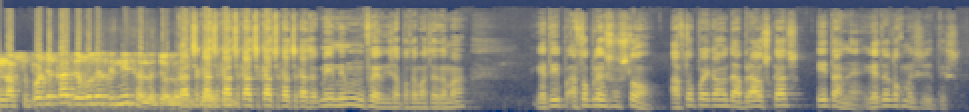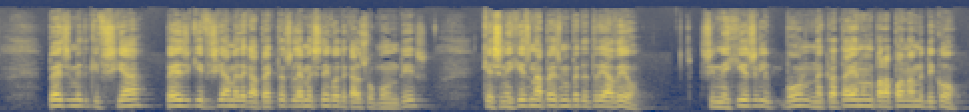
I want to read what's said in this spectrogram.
να σου πω και κάτι, εγώ δεν την ήθελα κιόλας. Κάτσε, κάτσε, κάτσε, κάτσε, κάτσε, κάτσε, κάτσε. Μην, μην μου φεύγεις από θέμα σε θέμα. Γιατί αυτό που λέει σωστό. Αυτό που έκανε ο Νταμπράουσκα ήταν. Γιατί δεν το έχουμε συζητήσει. Παίζει με την Κυφσιά, παίζει και η Κυφσιά με 10 παίκτες. Λέμε συνέχεια ότι είναι καλός προπονητής και συνεχίζει να παίζει με 5-3-2. Συνεχίζει λοιπόν να κρατάει έναν παραπάνω αμυντικό.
